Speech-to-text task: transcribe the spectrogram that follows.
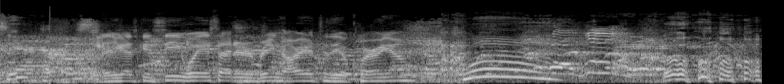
Sí. As you guys can see, we decided to bring Aria to the aquarium. Wow! Oh.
